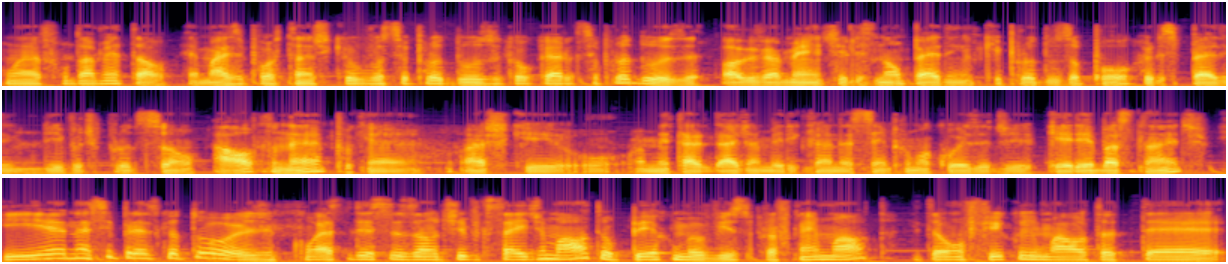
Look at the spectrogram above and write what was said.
não é fundamental. É mais importante que você produza o que eu quero que você produza. Obviamente, eles não pedem que produza pouco, eles pedem nível de produção alto, né? Porque acho que a mentalidade americana é sempre uma coisa de querer bastante. E é nessa empresa que eu tô hoje. Com essa decisão, eu tive que sair de Malta. Eu perco meu visto para ficar em Malta. Então, eu fico em Malta até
